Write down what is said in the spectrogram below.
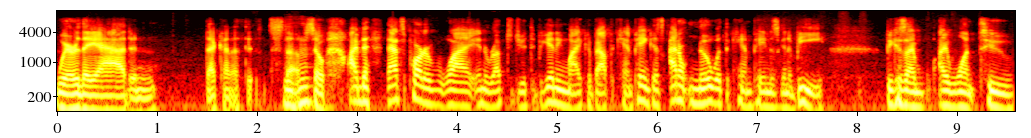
where they at and that kind of th- stuff. Mm-hmm. So I that's part of why I interrupted you at the beginning, Mike, about the campaign because I don't know what the campaign is going to be because I I want to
